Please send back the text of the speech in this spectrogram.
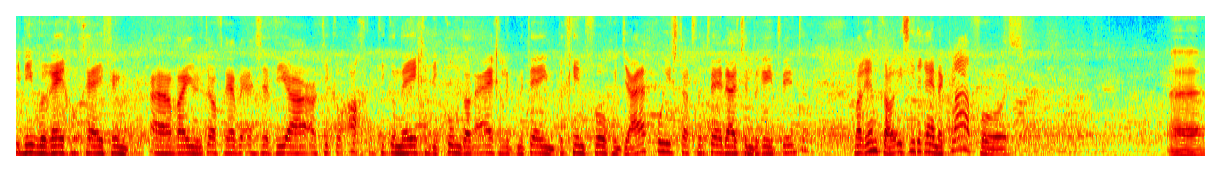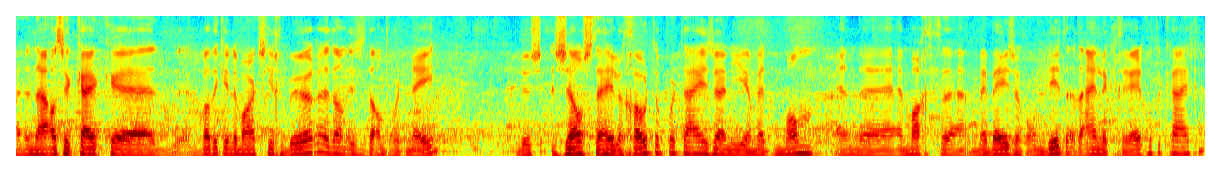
Die nieuwe regelgeving eh, waar jullie het over hebben, SFDR artikel 8, artikel 9, die komt dan eigenlijk meteen begin volgend jaar. Goede start van 2023. Maar Remco, is iedereen er klaar voor? Eh, nou, als ik kijk eh, wat ik in de markt zie gebeuren, dan is het antwoord nee. Dus zelfs de hele grote partijen zijn hier met man en, en macht mee bezig om dit uiteindelijk geregeld te krijgen.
